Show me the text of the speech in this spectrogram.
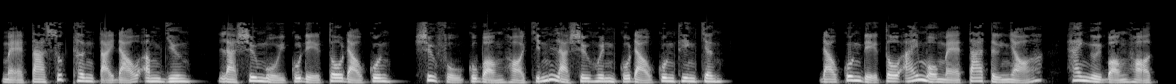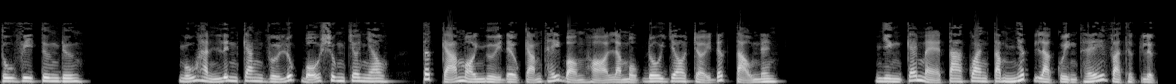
mẹ ta xuất thân tại đảo âm dương, là sư muội của địa tô đạo quân, sư phụ của bọn họ chính là sư huynh của đạo quân thiên chân. Đạo quân địa tô ái mộ mẹ ta từ nhỏ, hai người bọn họ tu vi tương đương. Ngũ hành linh căn vừa lúc bổ sung cho nhau, tất cả mọi người đều cảm thấy bọn họ là một đôi do trời đất tạo nên. Nhưng cái mẹ ta quan tâm nhất là quyền thế và thực lực,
